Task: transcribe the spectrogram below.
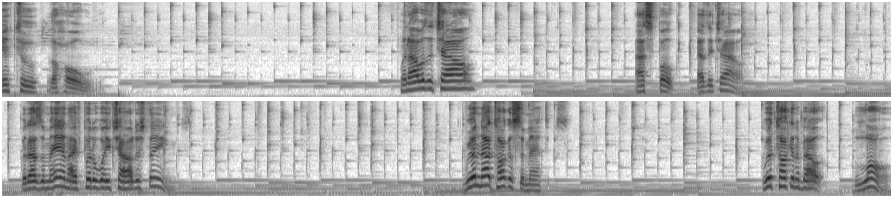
into the whole. When I was a child, I spoke as a child. But as a man, I've put away childish things. We're not talking semantics. We're talking about law.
